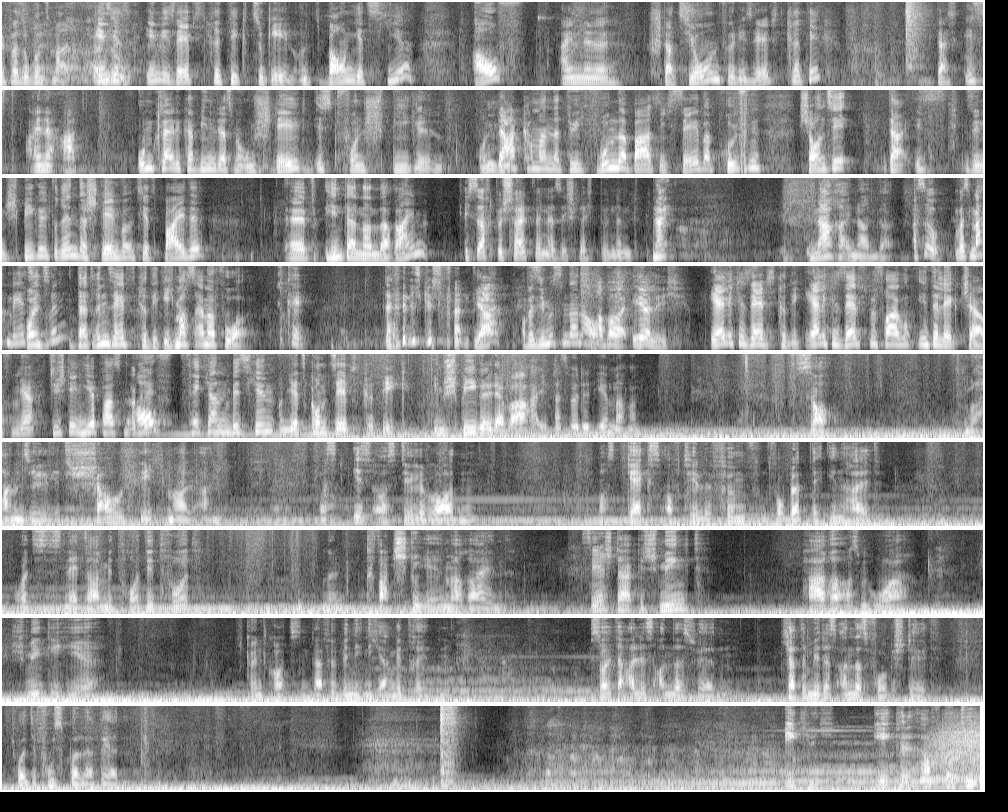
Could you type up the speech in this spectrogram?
Wir versuchen es mal. In die, in die Selbstkritik zu gehen und bauen jetzt hier auf eine Station für die Selbstkritik. Das ist eine Art Umkleidekabine, das man umstellt ist von Spiegeln. Und da kann man natürlich wunderbar sich selber prüfen. Schauen Sie, da ist, sind Spiegel drin. Da stellen wir uns jetzt beide äh, hintereinander rein. Ich sag Bescheid, wenn er sich schlecht benimmt. Nein, nacheinander. Ach so, was machen wir jetzt Wollen drin? Da drin Selbstkritik. Ich mache es einmal vor. Okay, da bin ich gespannt. Ja? Aber Sie müssen dann auch. Aber ehrlich. Ehrliche Selbstkritik, ehrliche Selbstbefragung, Intellekt schärfen. Ja. Sie stehen hier, passen Okay. auf, fächern ein bisschen und jetzt kommt Selbstkritik im Spiegel der Wahrheit. Was würdet ihr machen? So, du Hansel, jetzt schau dich mal an. Was ist aus dir geworden? Machst Gags auf Tele 5 und wo bleibt der Inhalt? Wolltest es netter mit Frau Dittfurt und dann quatschst du ihr immer rein. Sehr stark geschminkt, Haare aus dem Ohr, Schminke hier. Ich könnte kotzen, dafür bin ich nicht angetreten. Es sollte alles anders werden. Ich hatte mir das anders vorgestellt. Ich wollte Fußballer werden. Eklig. Ekelhafter Typ.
